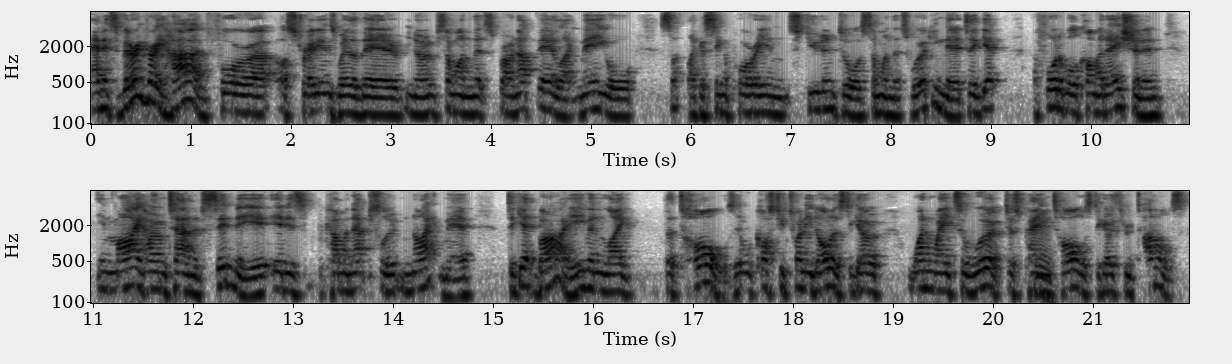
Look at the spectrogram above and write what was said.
And it's very, very hard for uh, Australians, whether they're, you know, someone that's grown up there like me or so, like a Singaporean student or someone that's working there to get affordable accommodation. And in my hometown of Sydney, it, it has become an absolute nightmare to get by. Even like the tolls, it will cost you twenty dollars to go one way to work, just paying mm. tolls to go through tunnels.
